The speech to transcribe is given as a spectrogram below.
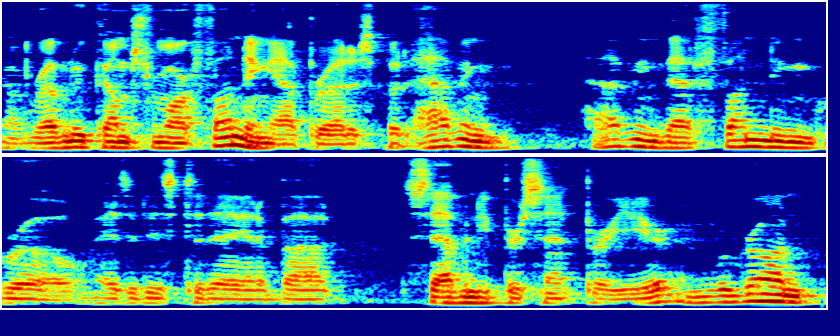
you know, revenue comes from our funding apparatus. But having having that funding grow as it is today at about 70% per year and we're growing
